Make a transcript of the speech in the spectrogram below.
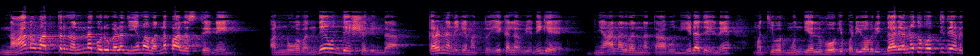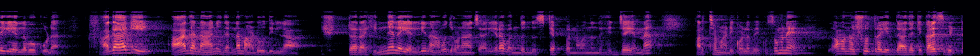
ನಾನು ಮಾತ್ರ ನನ್ನ ಗುರುಗಳ ನಿಯಮವನ್ನು ಪಾಲಿಸ್ತೇನೆ ಅನ್ನುವ ಒಂದೇ ಉದ್ದೇಶದಿಂದ ಕರ್ಣನಿಗೆ ಮತ್ತು ಏಕಲವ್ಯನಿಗೆ ಜ್ಞಾನವನ್ನು ತಾವು ನೀಡದೇನೆ. ಮತ್ತು ಇವರು ಮುಂದೆ ಎಲ್ಲಿ ಹೋಗಿ ಪಡೆಯುವವರಿದ್ದಾರೆ ಅನ್ನೋದು ಗೊತ್ತಿದೆ ಅವರಿಗೆ ಎಲ್ಲವೂ ಕೂಡ. ಹಾಗಾಗಿ ಆಗ ನಾನು ಇದನ್ನು ಮಾಡುವುದಿಲ್ಲ. ಇಷ್ಟರ ಹಿನ್ನೆಲೆಯಲ್ಲಿ ನಾವು ದ್ರೋಣಾಚಾರ್ಯರ ಒಂದೊಂದು ಸ್ಟೆಪ್ ಅನ್ನ, ಒಂದೊಂದು ಹೆಜ್ಜೆಯನ್ನ ಅರ್ಥ ಮಾಡಿಕೊಳ್ಳಬೇಕು. ಸುಮ್ಮನೆ ಅವನು ಶೂದ್ರ ಇದ್ದ, ಅದಕ್ಕೆ ಕಳಿಸಿಬಿಟ್ಟ,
